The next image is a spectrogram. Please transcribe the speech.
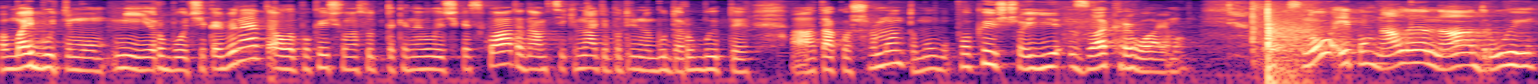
в майбутньому мій робочий кабінет, але поки що у нас тут такий невеличкий склад. І нам в цій кімнаті потрібно буде робити також ремонт, тому поки що її закриваємо. Ось, ну і погнали на другий,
